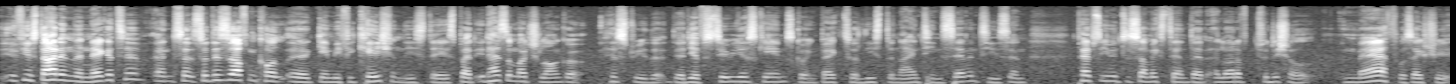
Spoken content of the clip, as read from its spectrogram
if you start in the negative, and so, so this is often called uh, gamification these days, but it has a much longer history. The, the idea of serious games going back to at least the 1970s, and perhaps even to some extent that a lot of traditional math was actually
